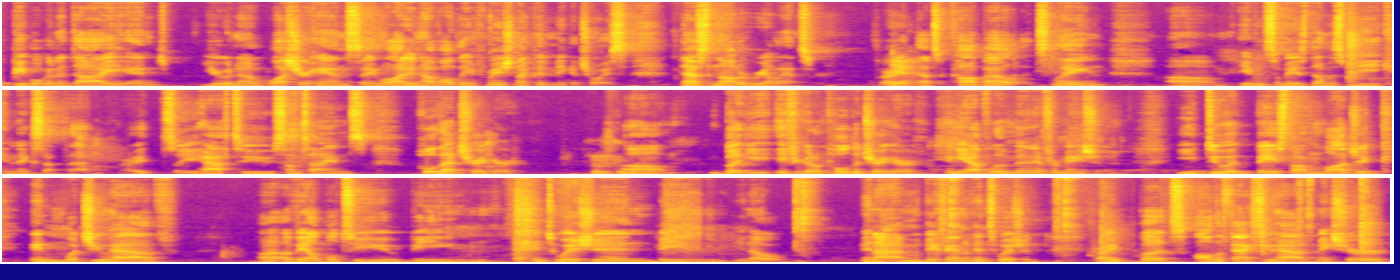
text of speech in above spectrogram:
people are going to die, and you're going to wash your hands saying, "Well, I didn't have all the information; I couldn't make a choice." That's not a real answer, right? Yeah. That's a cop out. It's lame. Um, even somebody as dumb as me can accept that, right? So you have to sometimes pull that trigger. Um, but you, if you're going to pull the trigger and you have limited information, you do it based on logic and what you have uh, available to you, being intuition, being you know, and I- I'm a big fan of intuition, right? But all the facts you have, make sure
